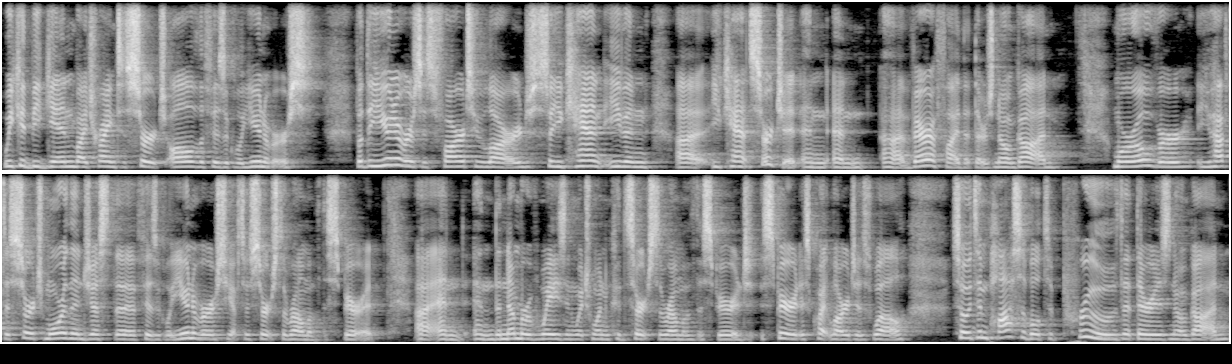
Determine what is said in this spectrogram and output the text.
we could begin by trying to search all of the physical universe. But the universe is far too large, so you can't even, uh, you can't search it and, and uh, verify that there's no God. Moreover, you have to search more than just the physical universe. You have to search the realm of the spirit. Uh, and, and the number of ways in which one could search the realm of the spirit, spirit is quite large as well. So it's impossible to prove that there is no God.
